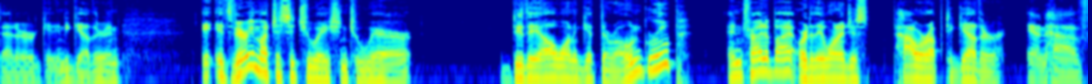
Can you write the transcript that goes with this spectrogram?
that are getting together, and it, it's very much a situation to where do they all want to get their own group and try to buy it, or do they want to just power up together and have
